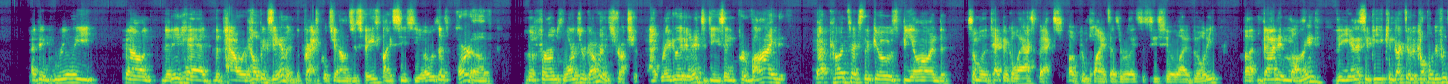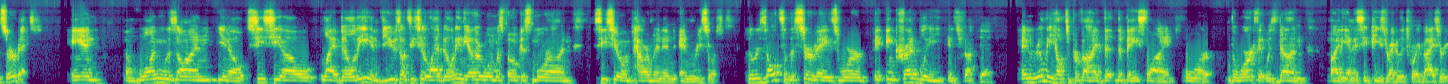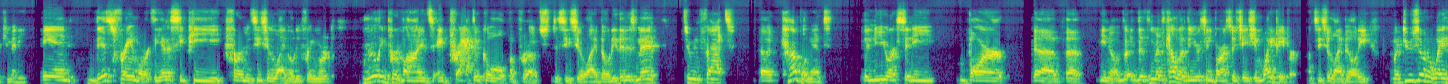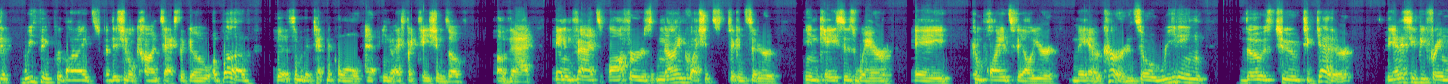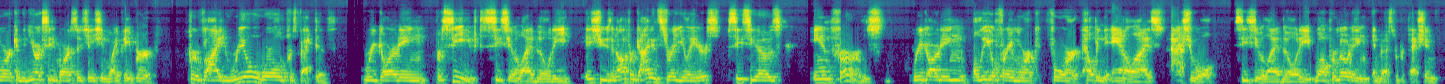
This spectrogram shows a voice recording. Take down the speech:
I think really found that it had the power to help examine the practical challenges faced by CCOs as part of the firm's larger governance structure at regulated entities and provide that context that goes beyond some of the technical aspects of compliance as it relates to CCO liability. Uh, that in mind, the NSCP conducted a couple different surveys, and um, one was on you know CCO liability and views on CCO liability, and the other one was focused more on CCO empowerment and, and resources. The results of the surveys were incredibly instructive and really helped to provide the, the baseline for the work that was done by the NSCP's Regulatory Advisory Committee. And this framework, the NSCP firm and CCO liability framework, really provides a practical approach to CCO liability that is meant to, in fact, uh, complement the New York City Bar, uh, uh, you know, the, the, complement the New York City Bar Association white paper on CCO liability, but do so in a way that we think provides additional context that go above the, some of the technical uh, you know expectations of of that and in fact offers nine questions to consider in cases where a compliance failure may have occurred. And so reading those two together the NSCP framework and the New York City Bar Association white paper provide real world perspective regarding perceived CCO liability issues and offer guidance to regulators, CCOs, and firms regarding a legal framework for helping to analyze actual CCO liability while promoting investor protection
